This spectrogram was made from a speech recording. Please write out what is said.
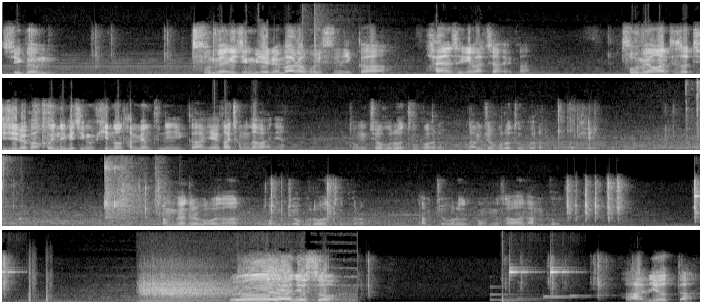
지금 두 명이 지금 얘를 말하고 있으니까 하얀색이 맞지 않을까? 두 명한테서 지지를 받고 있는 게 지금 흰옷 한 명뿐이니까 얘가 정답 아니야? 동쪽으로 두 걸음, 남쪽으로 두 걸음. 오케이. 정면으로 보고서 동쪽으로 두 걸음, 남쪽으로 동서남북. 으, 아니었어. 아니었다.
